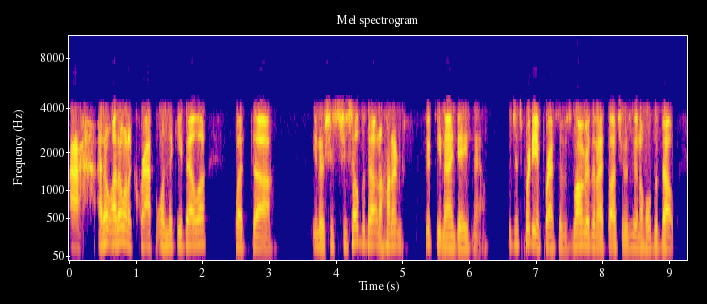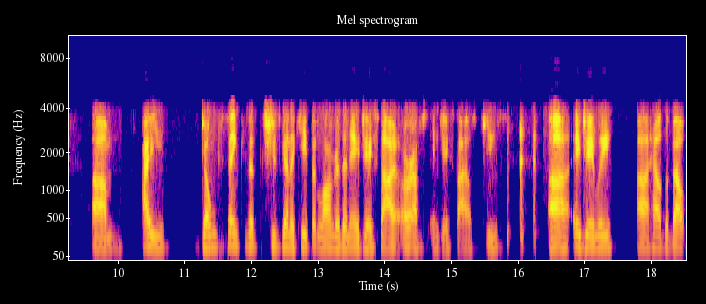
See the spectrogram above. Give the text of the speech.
I don't I don't want to crap on Nikki Bella, but uh, you know she's she's held the belt in 159 days now, which is pretty impressive. It's longer than I thought she was going to hold the belt. Um, I don't think that she's going to keep it longer than AJ Styles or AJ Styles. Jeez, uh, AJ Lee uh, held the belt.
